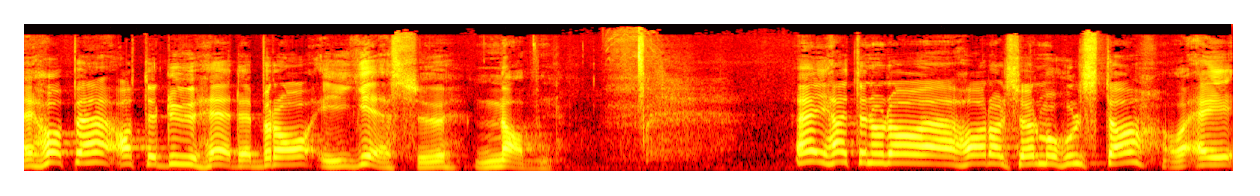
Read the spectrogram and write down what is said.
Jeg håper at du har det bra i Jesu navn. Jeg heter nå da Harald Sørmo Holstad, og jeg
